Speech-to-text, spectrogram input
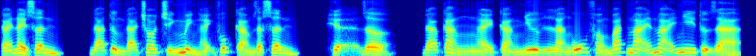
cái này sân, đã từng đã cho chính mình hạnh phúc cảm giác sân, hiện giờ, đã càng ngày càng như là ngũ phòng bát mãi mãi nhi tử ra,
